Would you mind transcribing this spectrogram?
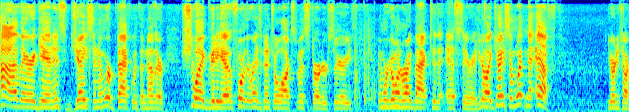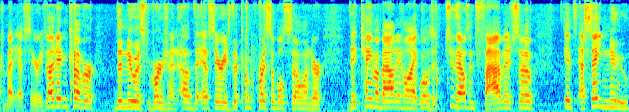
Hi there again, it's Jason, and we're back with another Schlage video for the Residential Locksmith Starter Series. And we're going right back to the F Series. You're like, Jason, what in the F? You already talked about F Series. I didn't cover the newest version of the F Series, the compressible cylinder that came about in like, what was it, 2005 ish. So it's, I say new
